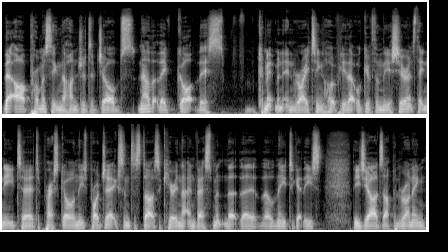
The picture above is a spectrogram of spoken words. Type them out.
that are promising the hundreds of jobs, now that they've got this commitment in writing, hopefully that will give them the assurance they need to, to press go on these projects and to start securing that investment that they'll need to get these these yards up and running.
